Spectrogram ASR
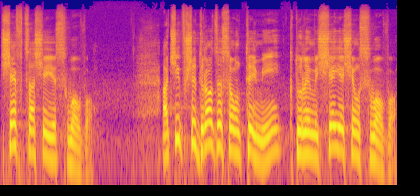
Siewca sieje słowo, a ci przy drodze są tymi, którym sieje się słowo.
